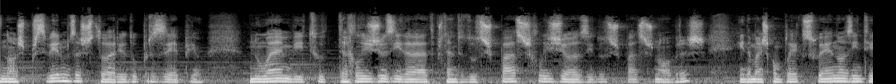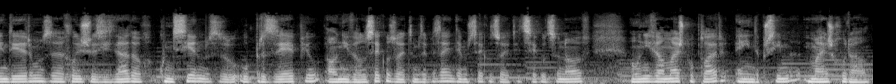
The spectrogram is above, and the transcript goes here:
nós percebermos a história do presépio no âmbito da religiosidade, portanto, dos espaços religiosos e dos espaços nobres, ainda mais complexo é nós entendermos a religiosidade ou reconhecermos o, presépio ao nível do século XVIII, estamos a pensar em termos do século XVIII e do século XIX, a um nível mais popular, ainda por cima, mais rural.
